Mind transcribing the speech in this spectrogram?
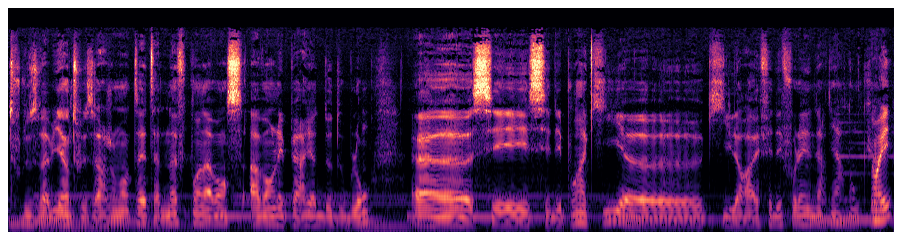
Toulouse va bien, Toulouse largement en tête, à 9 points d'avance avant les périodes de doublons. c'est des points qui, qui leur avaient fait défaut l'année dernière. Donc oui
